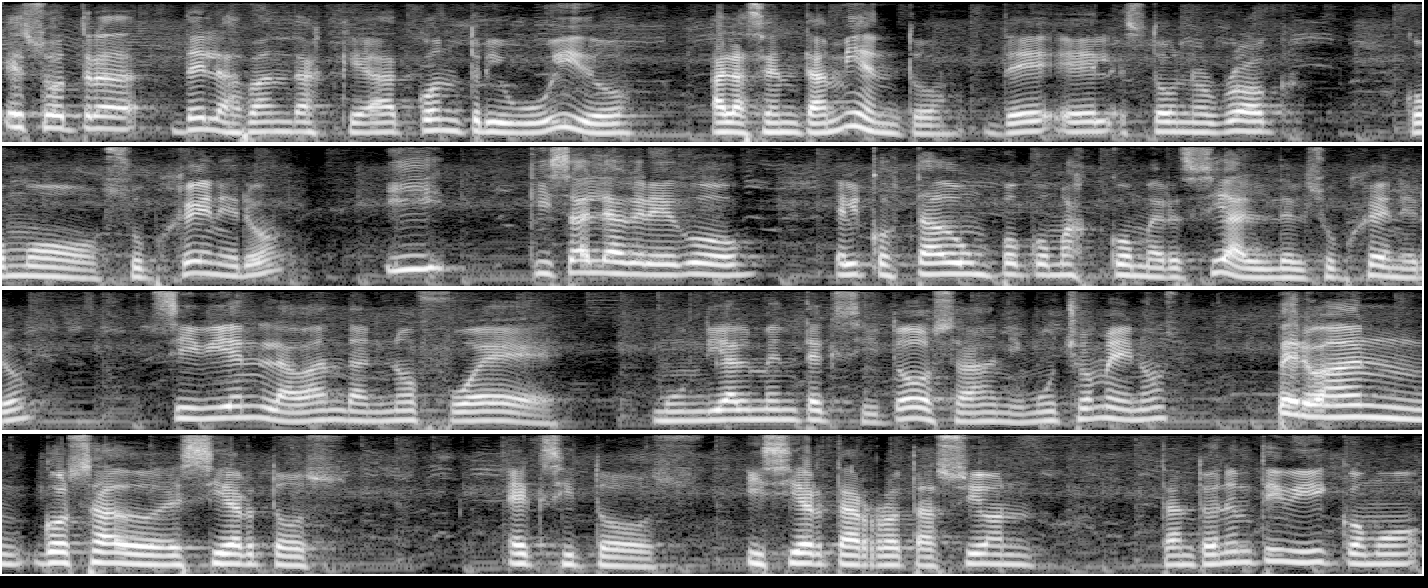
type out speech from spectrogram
es otra de las bandas que ha contribuido al asentamiento del stoner rock como subgénero y quizá le agregó el costado un poco más comercial del subgénero, si bien la banda no fue mundialmente exitosa, ni mucho menos, pero han gozado de ciertos éxitos y cierta rotación tanto en MTV como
